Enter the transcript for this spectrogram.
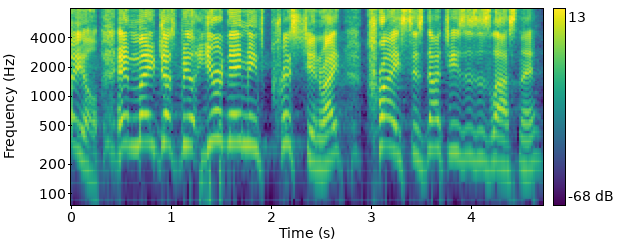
It may just be, your name means Christian, right? Christ is not Jesus' last name.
